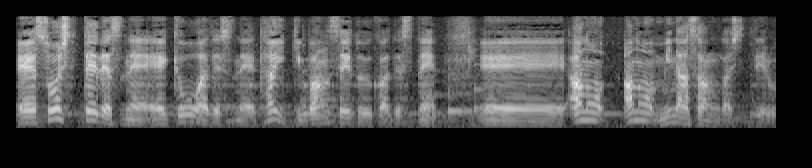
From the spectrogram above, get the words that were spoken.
えー、そしてですね、えー、今日はですね、大器晩成というかですね、えー、あの、あの皆さんが知っている、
